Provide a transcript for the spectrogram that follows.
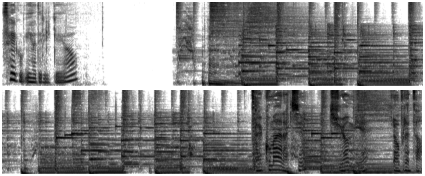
세 곡 이어드릴게요. 달콤한 아침 주현미의 러브레터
